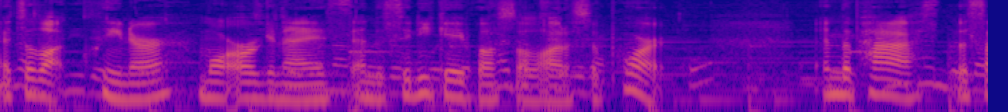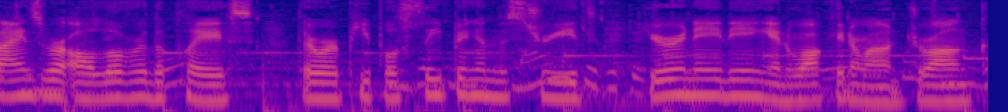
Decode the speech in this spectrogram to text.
It's a lot cleaner, more organized, and the city gave us a lot of support. In the past, the signs were all over the place. There were people sleeping in the streets, urinating, and walking around drunk.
